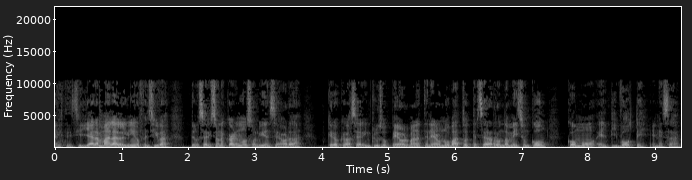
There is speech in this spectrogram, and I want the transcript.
este, si ya era mala la línea ofensiva de los Arizona Cardinals, olvídense, ahora creo que va a ser incluso peor. Van a tener a un novato de tercera ronda, Mason Cole, como el pivote en esa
